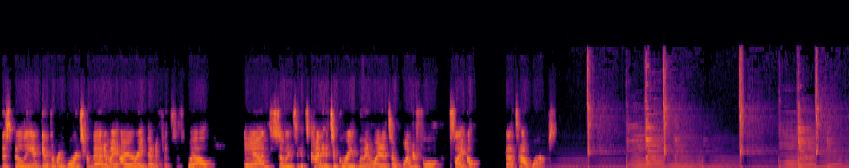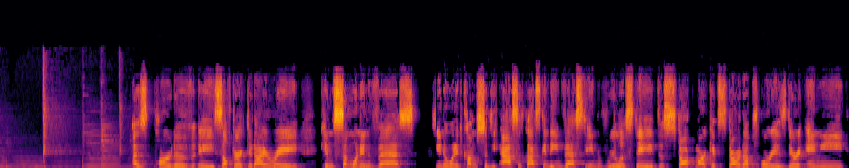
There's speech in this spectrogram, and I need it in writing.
this building and get the rewards from that, and my IRA benefits as well. And so it's it's kind of it's a great win-win. It's a wonderful cycle. That's how it works. As part of a self-directed IRA, can someone invest, you know, when it comes to the asset class, can they invest in real estate, the stock market, startups, or is there any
